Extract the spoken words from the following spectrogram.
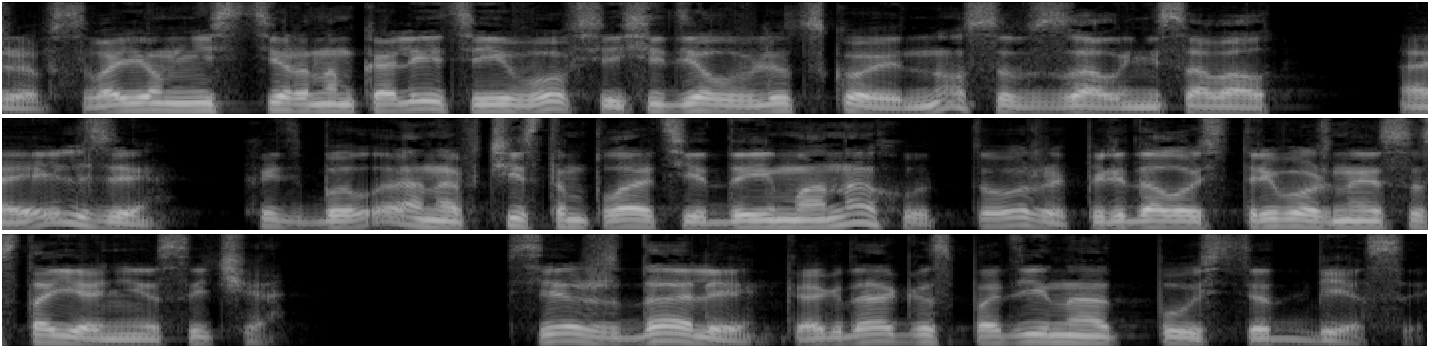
в своем нестиранном калете и вовсе сидел в людской, носа в зал и не совал. А Эльзе, хоть была она в чистом платье, да и монаху тоже передалось тревожное состояние Сыча. Все ждали, когда господина отпустят бесы.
